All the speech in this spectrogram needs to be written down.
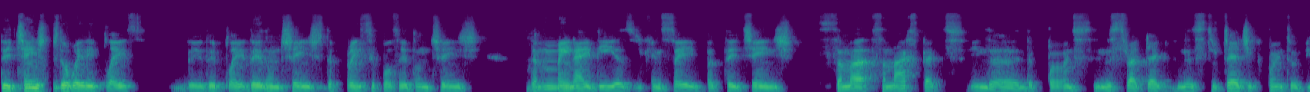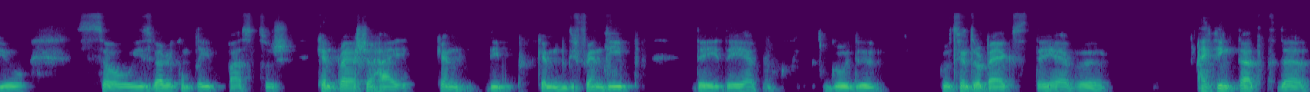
they change the way they play. They they play. They don't change the principles. They don't change the main ideas. You can say, but they change some uh, some aspects in the in the points in the strategic in the strategic point of view. So he's very complete. Paços can pressure high can deep can defend deep. They they have good uh, good center backs. They have. Uh, I think that the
